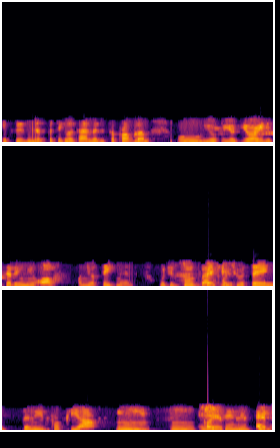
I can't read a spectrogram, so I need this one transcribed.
it's in this particular time that it's a problem. Ooh, you, you you're already setting me off on your statement, which is goes back Thank to what you. you were saying, the need for PR. Mm, mm. Yes. Continue. And,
